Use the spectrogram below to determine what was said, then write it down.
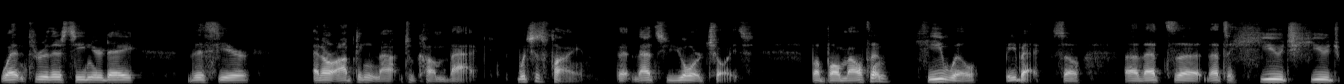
went through their senior day this year and are opting not to come back, which is fine. That that's your choice. But Bo Melton, he will be back. So uh, that's a, that's a huge, huge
